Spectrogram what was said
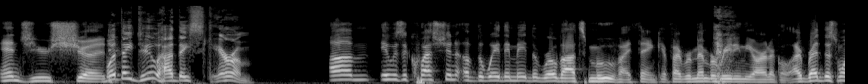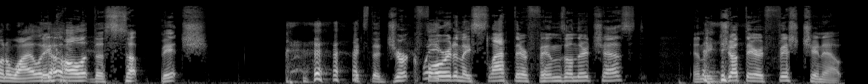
and you should. What'd they do? How'd they scare him? Um, it was a question of the way they made the robots move. I think, if I remember reading the article, I read this one a while ago. They call it the sup bitch. it's the jerk forward and they slap their fins on their chest and they jut their fish chin out.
